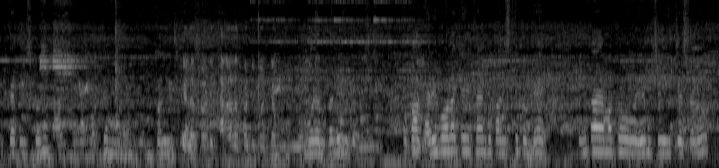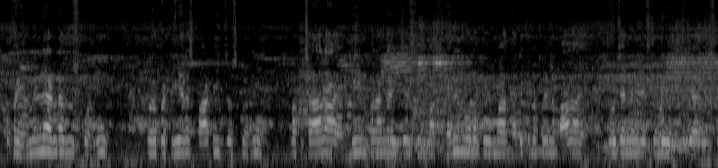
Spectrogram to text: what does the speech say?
ఇక్క తీసుకొని కాల్చిన కొడితే మూడు ముక్కలు ఇటుకలతోటి కర్రలతోటి కొట్టే మూడు ముక్కలు ఒక గరీబోళ్ళకి ఇట్లాంటి పరిస్థితి ఉంటే ఇంకా మాకు ఏం చేస్తారు? ఒక ఎమ్మెల్యే అండ చూసుకొని ఒక టీఆర్ఎస్ పార్టీ చూసుకొని మాకు చాలా దీని పరంగా ఇచ్చేస్తుంది. మా గరీబులకు మా దళితుల పైన బాగా దౌర్జన్యం చేస్తుంది. టీఆర్ఎస్.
